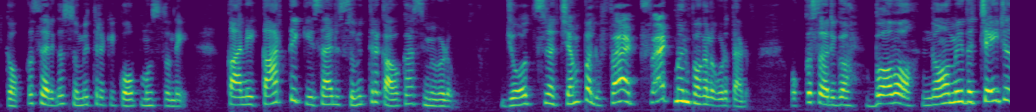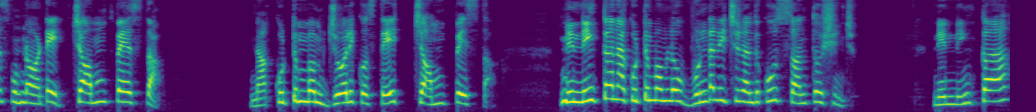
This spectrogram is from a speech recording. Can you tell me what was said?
ఇక ఒక్కసారిగా సుమిత్రకి కోపం వస్తుంది. కానీ కార్తీక్ ఈసారి సుమిత్రకు అవకాశం ఇవ్వడు. జోత్స్న చెంపలు ఫ్యాట్ ఫ్యాట్ మని పగలగొడతాడు. ఒక్కసారిగా బావా నా మీద చేయి చేసుకుంటున్నావు అంటే చంపేస్తా. నా కుటుంబం జోలికొస్తే చంపేస్తా. నిన్నింకా నా కుటుంబంలో ఉండనిచ్చినందుకు సంతోషించు. నిన్నింకా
